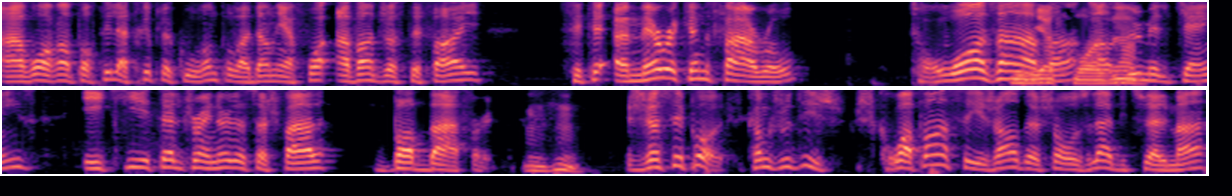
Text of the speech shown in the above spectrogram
à avoir remporté la triple couronne pour la dernière fois avant Justify? C'était American Pharaoh, trois ans avant, trois en ans. 2015. Et qui était le trainer de ce cheval? Bob Baffert. Mhm. Je sais pas. Comme je vous dis, je ne crois pas en ces genres de choses-là habituellement,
